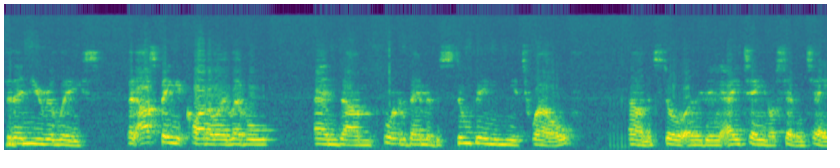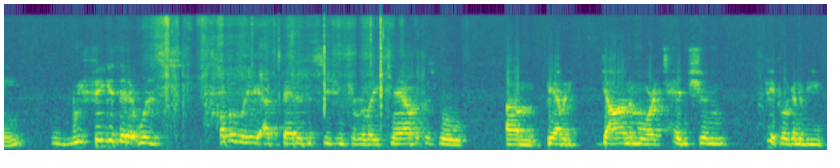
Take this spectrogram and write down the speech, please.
for their new release. But us being at quite a low level and um, four of the band members still being in year twelve um, and still only being eighteen or seventeen, we figured that it was probably a better decision to release now because we'll um, be able to garner more attention. People are going to be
